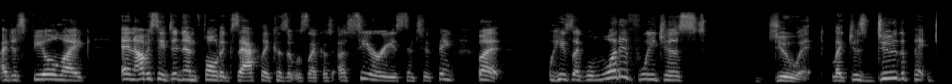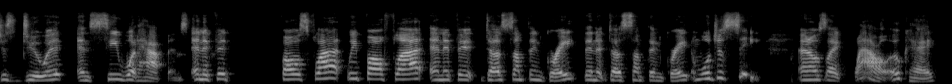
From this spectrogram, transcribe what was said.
I just feel like and obviously it didn't unfold exactly because it was like a, a series and to think but he's like well what if we just do it? Like just do the just do it and see what happens. And if it falls flat, we fall flat. And if it does something great, then it does something great and we'll just see. And I was like, wow, okay.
